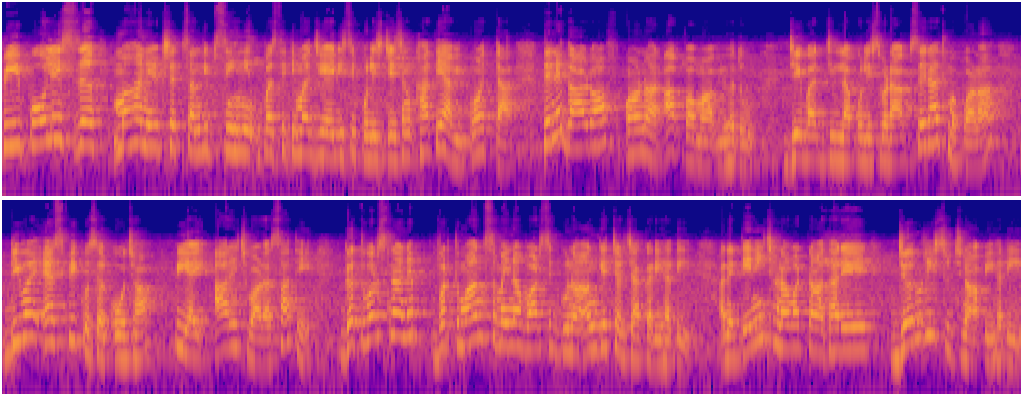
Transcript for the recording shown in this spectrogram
પી પોલીસ મહાનિરીક્ષક સંદીપસિંહની ઉપસ્થિતિમાં જીઆઈડીસી પોલીસ સ્ટેશન ખાતે આવી પહોંચતા તેને ગાર્ડ ઓફ ઓનર આપવામાં આવ્યું હતું. જે બાદ જિલ્લા પોલીસ વડા Akshayraj Makwana, DYSP Kushal Ojha, PI R H Vala સાથે ગત વર્ષના અને વર્તમાન સમયના વાર્ષિક ગુના અંગે ચર્ચા કરી હતી અને તેની છણાવટના આધારે જરૂરી સૂચના આપી હતી.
